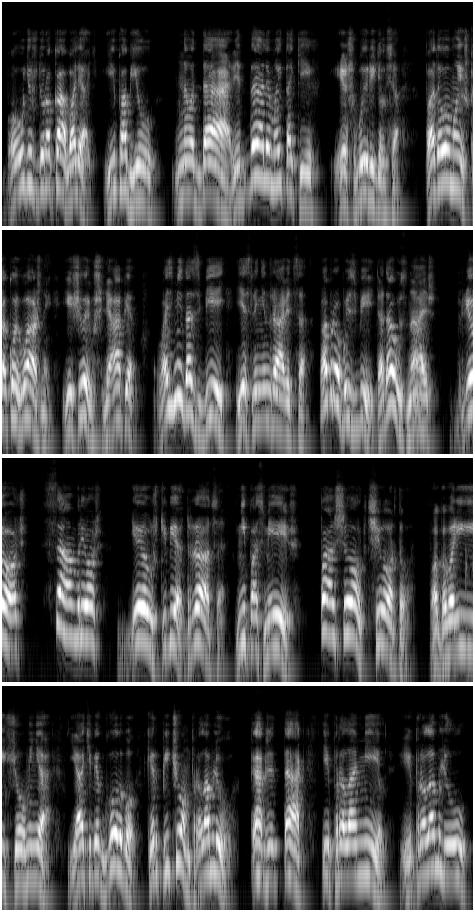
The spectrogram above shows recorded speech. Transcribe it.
«Будешь дурака валять, и побью». «Ну да, видали мы таких». «Ишь вырядился, Подумаешь, какой важный, еще и в шляпе. Возьми да сбей, если не нравится. Попробуй сбей, тогда узнаешь. Врешь. Сам врешь. Где уж тебе драться, не посмеешь. Пошел к черту. Поговори еще у меня, я тебе голову кирпичом проломлю. Как же так? И проломил. И проломлю.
